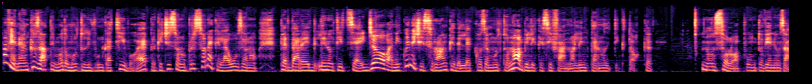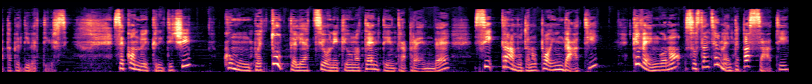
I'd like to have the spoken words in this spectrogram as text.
Ma viene anche usata in modo molto divulgativo, eh, perché ci sono persone che la usano per dare le notizie ai giovani, quindi ci sono anche delle cose molto nobili che si fanno all'interno di TikTok. Non solo appunto viene usata per divertirsi. Secondo i critici, Comunque tutte le azioni che un utente intraprende si tramutano poi in dati che vengono sostanzialmente passati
